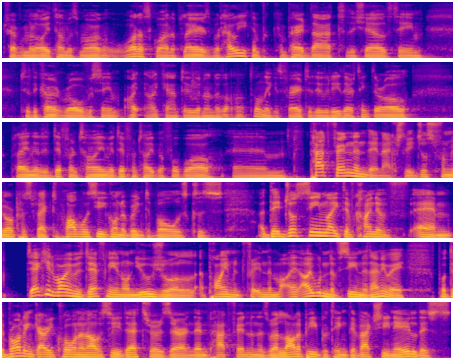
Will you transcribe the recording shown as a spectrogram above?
Trevor Molloy, Thomas Morgan. What a squad of players! But how you can compare that to the Shells team, to the current Rovers team, I, I can't do it, and I don't, I don't think it's fair to do it either. I think they're all playing at a different time, a different type of football. Um, Pat Fenton, then actually, just from your perspective, what was he going to bring to Bohs? Because they just seem like they've kind of. Um, Decky Devine was definitely an unusual appointment for in the. I wouldn't have seen it anyway, but they brought in Gary Cronin, obviously Detzer is there, and then Pat Fenton as well. A lot of people think they've actually nailed this,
